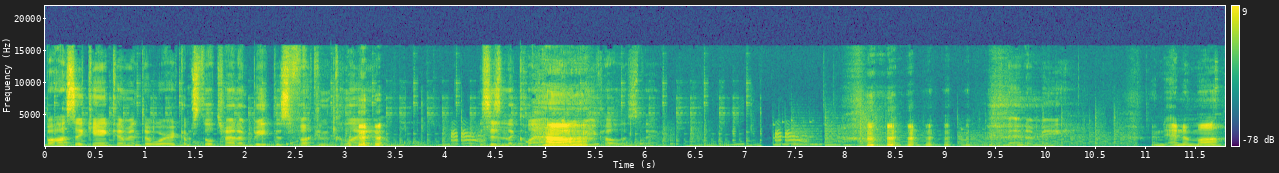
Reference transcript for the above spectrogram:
Boss, I can't come into work. I'm still trying to beat this fucking clan. this isn't the clan. I don't know what you call this thing. An enemy. An enema.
